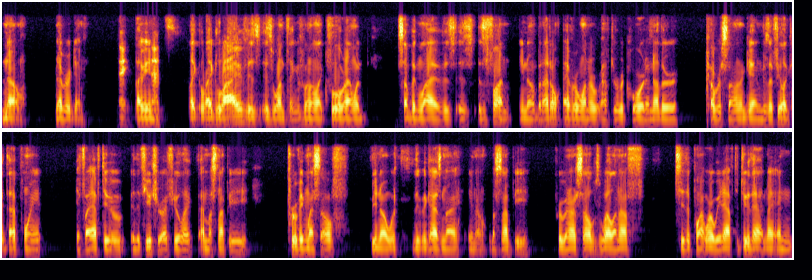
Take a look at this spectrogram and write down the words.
no, never again. Hey, I mean, that's like like live is is one thing. If you want to like fool around with something live is is is fun, you know. But I don't ever want to have to record another cover song again because I feel like at that point, if I have to in the future, I feel like I must not be proving myself, you know, with the, the guys and I, you know, must not be proving ourselves well enough to the point where we'd have to do that. And I, and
